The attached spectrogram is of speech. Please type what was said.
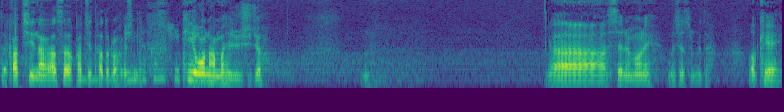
자, 같이 나가서 같이 타도록 하겠습니다 인터컴 실패. 키온 한번 해주시죠. 음. 아, 세레머니 멋졌습니다. 오케이.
